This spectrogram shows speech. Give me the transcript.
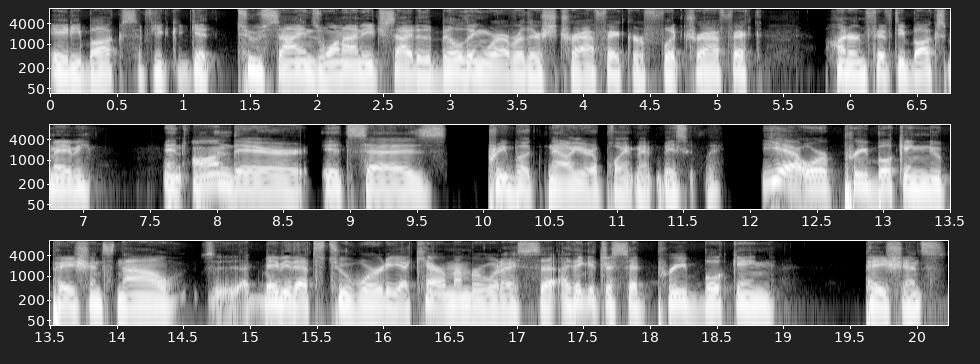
80 bucks. If you could get two signs, one on each side of the building, wherever there's traffic or foot traffic, 150 bucks maybe. And on there, it says pre book now your appointment, basically. Yeah, or pre booking new patients now. Maybe that's too wordy. I can't remember what I said. I think it just said pre booking patients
